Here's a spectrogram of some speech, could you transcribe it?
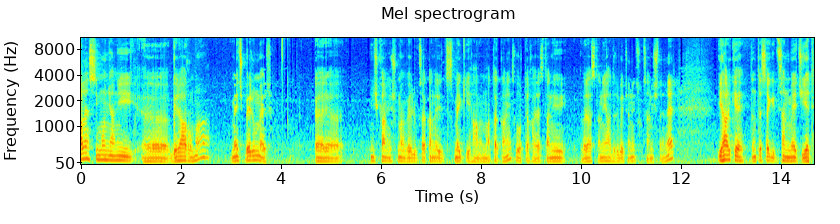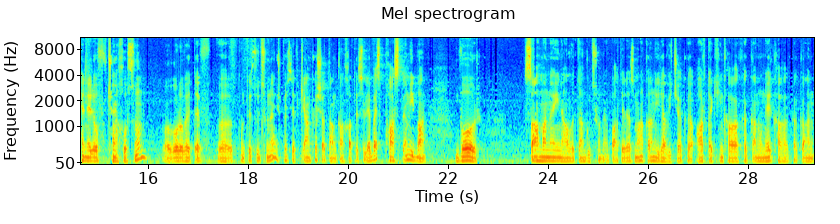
Ալեն Սիմոնյանի գրառումը մեջբերում էր ինչքան հիշում եմ վերլուծականներից մեկի համեմատականից, որտեղ Հայաստանի, Վրաստանի, Ադրբեջանի ցուցանիշներն էր։ Իհարկե, տնտեսագիտության մեջ եթեներով չեն խոսում, որովհետև տնտեսությունը, ինչպես եւ կյանքը շատ անկանխատեսելի է, բայց փաստը մի բան, որ սահմանային անվտանգությունը, պատերազմական իրավիճակը, արտաքին քաղաքական ու ներքաղաքական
